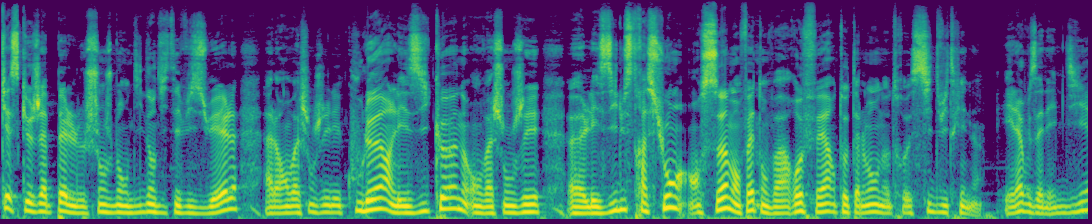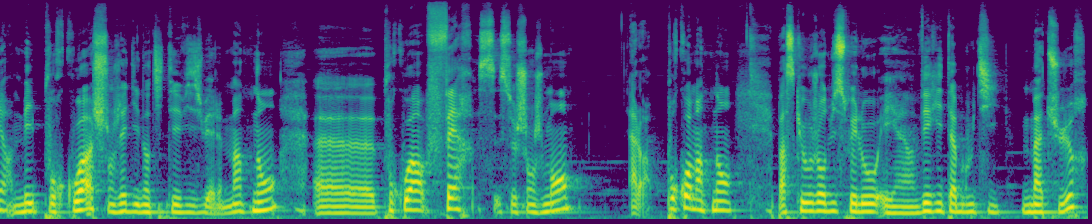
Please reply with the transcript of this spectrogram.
Qu'est-ce que j'appelle le changement d'identité visuelle? Alors on va changer les couleurs, les icônes, on va changer euh, les illustrations. En somme, en fait, on va refaire totalement notre site vitrine. Et là, vous allez me dire, mais pourquoi changer d'identité visuelle maintenant? Euh, Pourquoi faire ce changement? Alors, pourquoi maintenant? Parce qu'aujourd'hui, Swello est un véritable outil mature,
